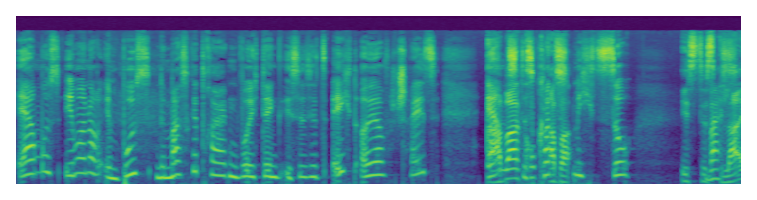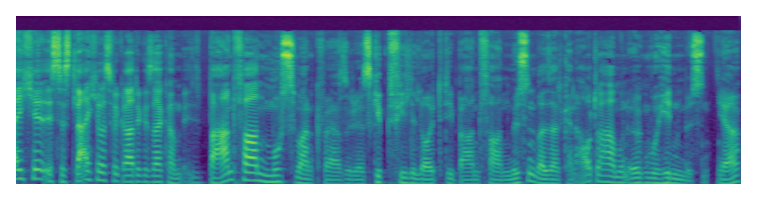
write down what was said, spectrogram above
er muss immer noch im Bus eine Maske tragen, wo ich denke, ist das jetzt echt euer Scheiß Ernst? Aber das guck, kotzt aber- mich so. Ist das Was? gleiche, ist das gleiche, was wir gerade gesagt haben. Bahnfahren muss man quasi. Es gibt viele Leute, die Bahn fahren müssen, weil sie halt kein Auto haben und irgendwo hin müssen, ja.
